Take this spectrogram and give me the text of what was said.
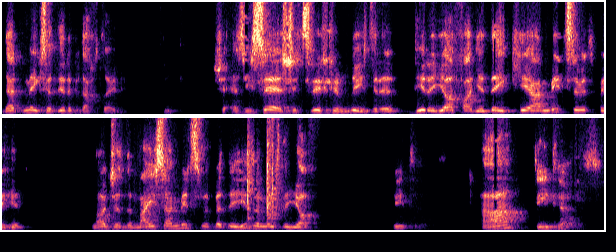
that makes a dira b'tachtoini. As he says, shetzrichim li, dira yofa yedei ki mitzvah it's behid. Not just the ma'isa mitzvah, but the hidra makes the yofa. Details. Huh? Details.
